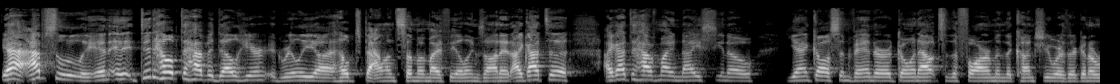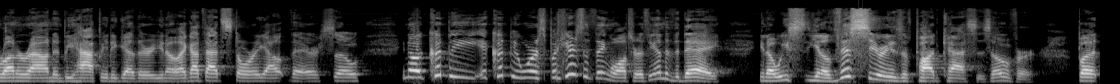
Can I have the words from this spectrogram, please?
Yeah, absolutely. And it did help to have Adel here. It really uh, helped balance some of my feelings on it. I got to I got to have my nice, you know, Jankos and Vander going out to the farm in the country where they're going to run around and be happy together. You know, I got that story out there. So, you know, it could be it could be worse. But here's the thing, Walter. At the end of the day, you know, we you know this series of podcasts is over, but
